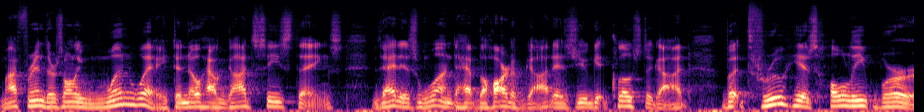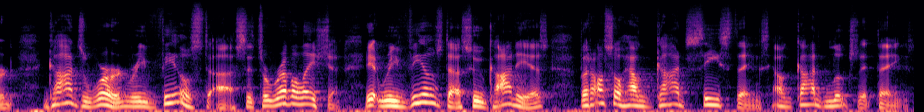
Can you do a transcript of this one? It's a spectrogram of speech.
My friend, there's only one way to know how God sees things. That is one, to have the heart of God as you get close to God, but through His holy word. God's word reveals to us, it's a revelation. It reveals to us who God is, but also how God sees things, how God looks at things.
